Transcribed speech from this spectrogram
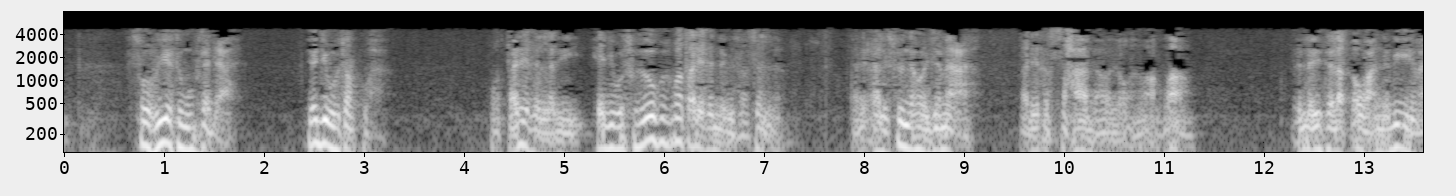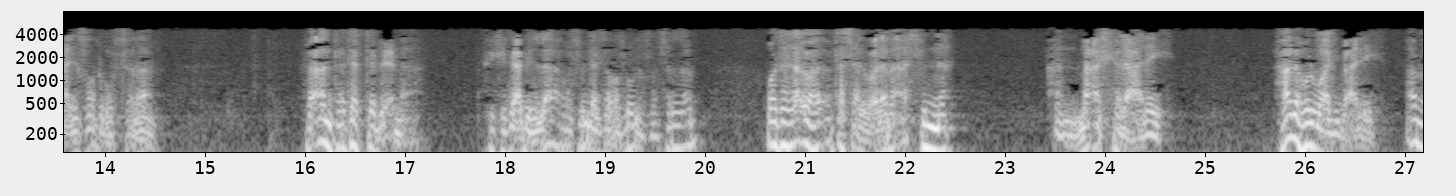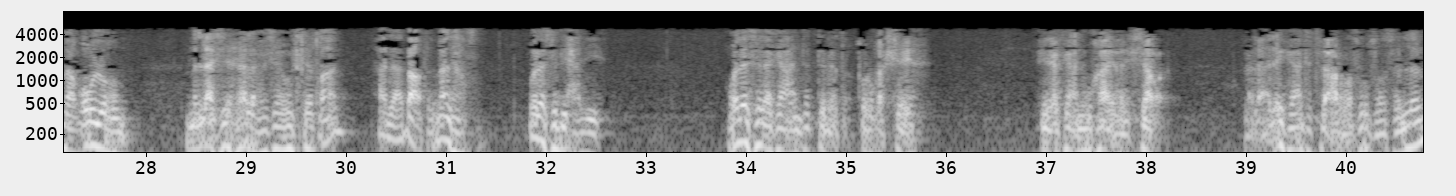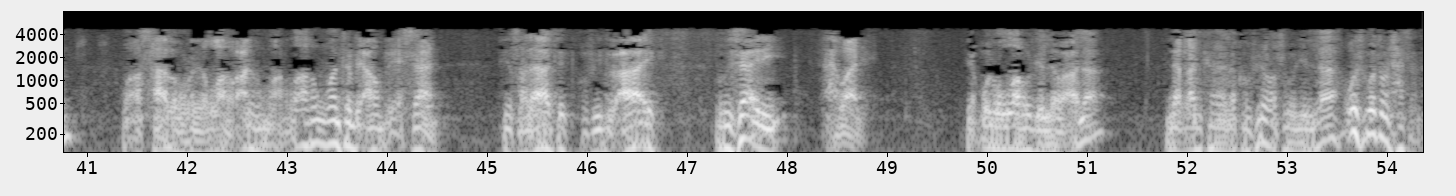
صوفية مبتدعة يجب تركها. والطريق الذي يجب سلوكه هو طريق النبي صلى الله عليه وسلم طريق أهل السنة والجماعة. طريق الصحابة رضي الله عنهم وأرضاهم الذي تلقوه عن نبيهم عليه الصلاة والسلام. فأنت تتبع ما في كتاب الله وسنة رسوله صلى الله عليه وسلم وتسأل, علماء السنة عن ما أشكل عليك. هذا هو الواجب عليك. أما قولهم من لا شيخ له فشيخه الشيطان هذا باطل ما له وليس بحديث. وليس لك أن تتبع طرق الشيخ إذا كان مخالفا للشرع. بل عليك أن تتبع الرسول صلى الله عليه وسلم وأصحابه رضي الله عنهم وأرضاهم وأن تبعهم بإحسان في صلاتك وفي دعائك وفي سائر أحوالك. يقول الله جل وعلا لقد كان لكم في رسول الله أسوة حسنة.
